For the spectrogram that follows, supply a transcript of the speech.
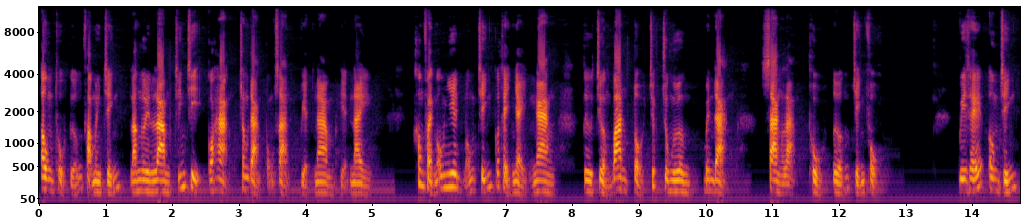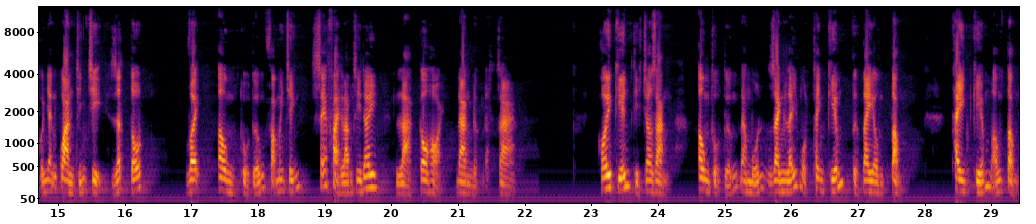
Ông Thủ tướng Phạm Minh Chính là người làm chính trị có hạng trong Đảng Cộng sản Việt Nam hiện nay. Không phải ngẫu nhiên mà ông Chính có thể nhảy ngang từ trưởng ban tổ chức trung ương bên Đảng sang làm Thủ tướng Chính phủ. Vì thế ông Chính có nhãn quan chính trị rất tốt. Vậy ông Thủ tướng Phạm Minh Chính sẽ phải làm gì đây là câu hỏi đang được đặt ra. Có ý kiến thì cho rằng ông Thủ tướng đang muốn giành lấy một thanh kiếm từ tay ông Tổng. Thanh kiếm mà ông Tổng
